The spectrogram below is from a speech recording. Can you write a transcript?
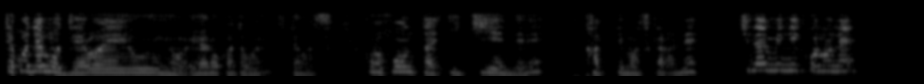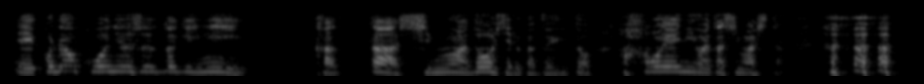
で、これでも0円運用やろうかと思ってます。この本体1円でね、買ってますからね。ちなみにこのね、えー、これを購入するときに買った SIM はどうしてるかというと、母親に渡しました。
